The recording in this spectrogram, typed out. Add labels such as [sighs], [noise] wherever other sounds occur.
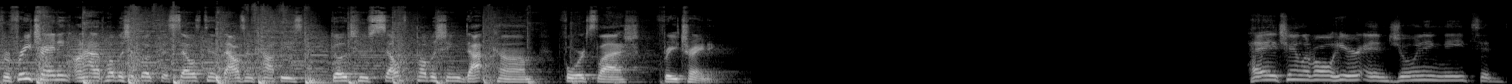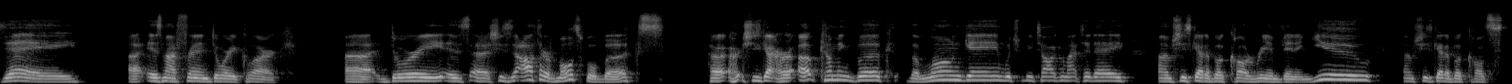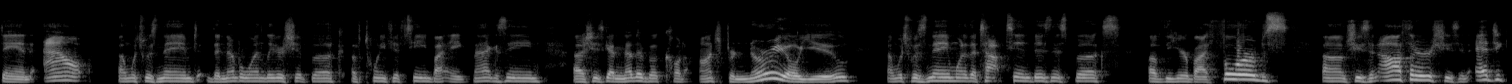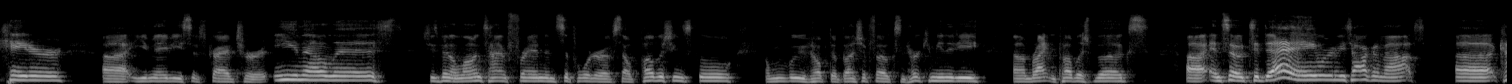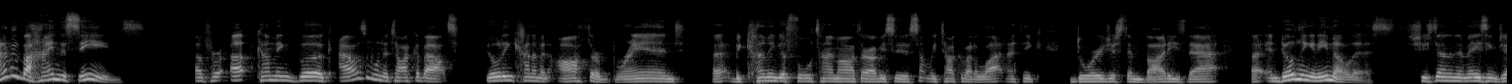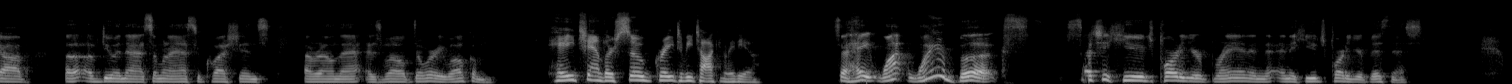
For free training on how to publish a book that sells 10,000 copies, go to selfpublishing.com forward slash free training. Hey, Chandler Bolt here, and joining me today uh, is my friend Dorie Clark. Uh, Dorie is uh, she's the author of multiple books. Her, her, she's got her upcoming book, The Long Game, which we'll be talking about today. Um, she's got a book called Reinventing You. Um, she's got a book called Stand Out, um, which was named the number one leadership book of 2015 by Inc. magazine. Uh, she's got another book called Entrepreneurial You, um, which was named one of the top 10 business books of the year by Forbes. Um, she's an author, she's an educator. Uh, you maybe subscribed to her email list. She's been a longtime friend and supporter of Self Publishing School. And we've helped a bunch of folks in her community um, write and publish books. Uh, and so today we're going to be talking about uh, kind of a behind the scenes of her upcoming book. I also want to talk about building kind of an author brand, uh, becoming a full time author. Obviously, it's something we talk about a lot. And I think Dorie just embodies that. Uh, and building an email list. She's done an amazing job uh, of doing that. So I'm going to ask some questions around that as well. Dorie, welcome. Hey, Chandler. So great to be talking with you. So, hey, why, why are books such a huge part of your brand and, and a huge part of your business?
